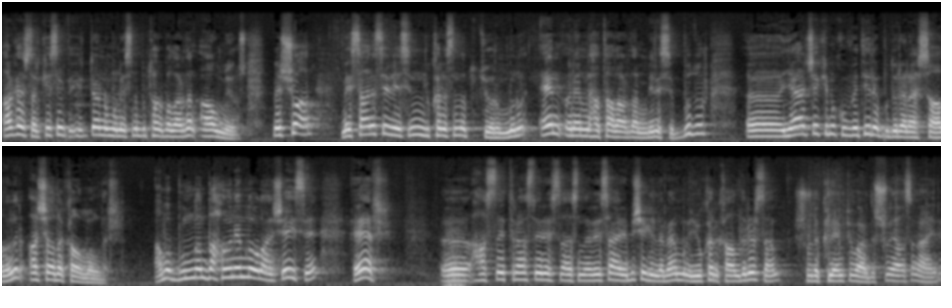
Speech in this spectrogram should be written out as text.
Arkadaşlar kesinlikle idrar numunesini bu torbalardan almıyoruz. Ve şu an mesane seviyesinin yukarısında tutuyorum bunu. En önemli hatalardan birisi budur e, yer çekimi kuvvetiyle bu drenaj sağlanır. Aşağıda kalmalıdır. Ama bundan daha önemli olan şey ise eğer e, hastayı transfer esnasında vesaire bir şekilde ben bunu yukarı kaldırırsam şurada klempi vardır. Şuraya alsana ayrı.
